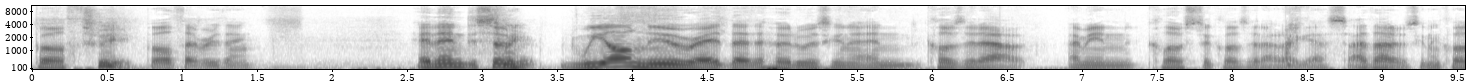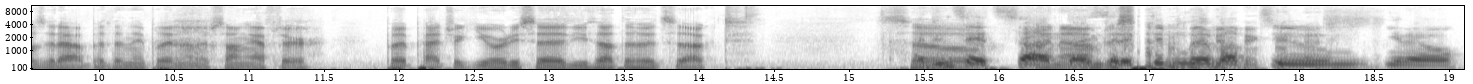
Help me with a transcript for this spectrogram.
Both. Sweet. Both everything. And then so Sweet. we all knew, right, that the Hood was gonna end close it out. I mean, close to close it out, I guess. I thought it was gonna close it out, but then they played another song after. But Patrick, you already said you thought the Hood sucked. So I didn't say it sucked. I, know, I'm said just- it didn't live up to, you know,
